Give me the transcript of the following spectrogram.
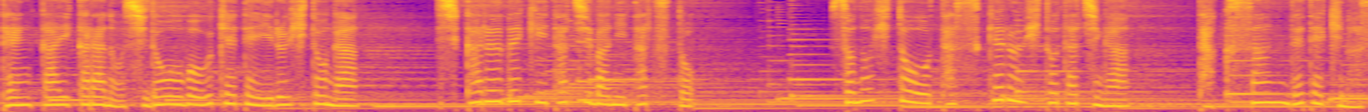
天界からの指導を受けている人がしかるべき立場に立つとその人を助ける人たちがたくさん出てきます。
